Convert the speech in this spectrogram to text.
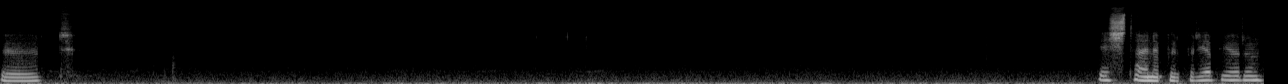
dört, beş tane pırpır yapıyorum.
